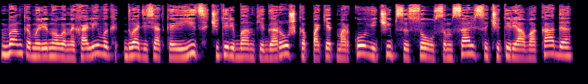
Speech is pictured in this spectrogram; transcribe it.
банка маринованных оливок, два десятка яиц, четыре банки горошка, пакет моркови, чипсы с соусом сальса, четыре авокадо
